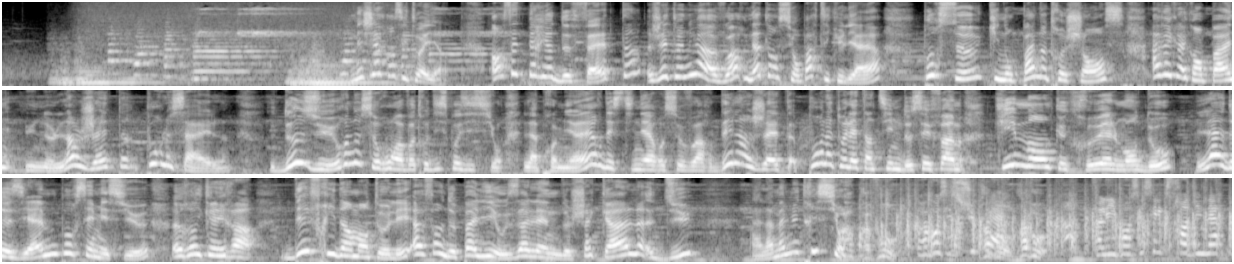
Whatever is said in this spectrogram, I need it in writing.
Mes chers concitoyens, en cette période de fête, j'ai tenu à avoir une attention particulière pour ceux qui n'ont pas notre chance avec la campagne Une lingette pour le Sahel. Deux urnes seront à votre disposition. La première, destinée à recevoir des lingettes pour la toilette intime de ces femmes qui manquent cruellement d'eau. La deuxième, pour ces messieurs, recueillera des fridins mentholés afin de pallier aux haleines de chacal dues à la malnutrition. Ah, bravo. Bravo, c'est super. Bravo, bravo. Fallait y penser, c'est extraordinaire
